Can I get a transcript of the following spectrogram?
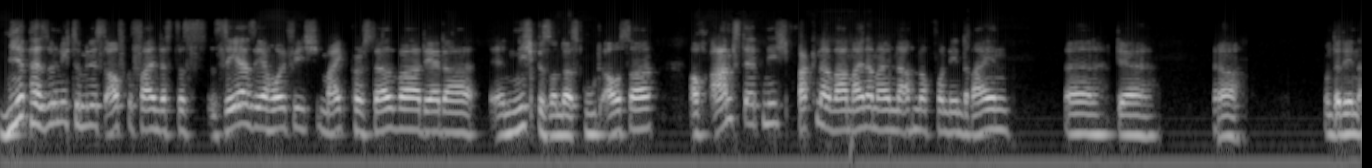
mir persönlich zumindest aufgefallen, dass das sehr, sehr häufig Mike Purcell war, der da äh, nicht besonders gut aussah. Auch Armstead nicht. Buckner war meiner Meinung nach noch von den dreien äh, der, ja, unter den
